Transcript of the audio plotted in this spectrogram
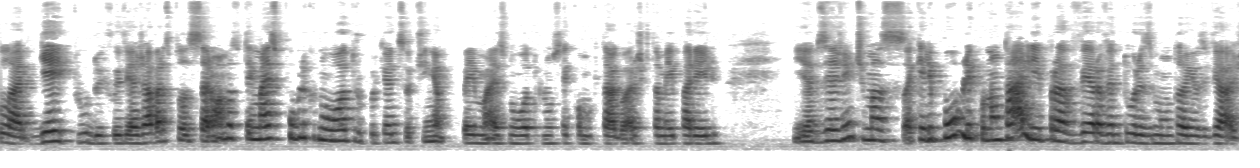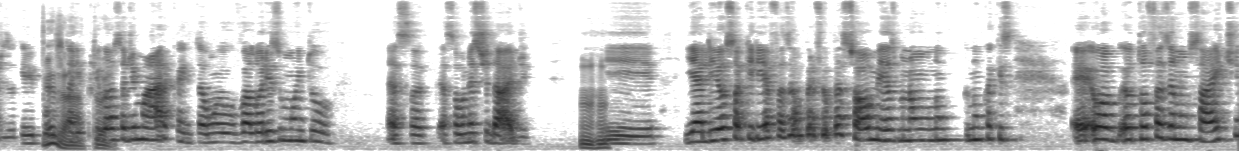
larguei tudo e fui viajar, várias pessoas disseram, ah, mas tu tem mais público no outro, porque antes eu tinha bem mais no outro, não sei como que tá agora, acho que tá meio parelho. Eu dizia, gente, mas aquele público não tá ali para ver aventuras e montanhas e viagens, aquele público Exato, tá ali porque é. gosta de marca, então eu valorizo muito essa, essa honestidade. Uhum. E, e ali eu só queria fazer um perfil pessoal mesmo, não, não, nunca quis... É, eu, eu tô fazendo um site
